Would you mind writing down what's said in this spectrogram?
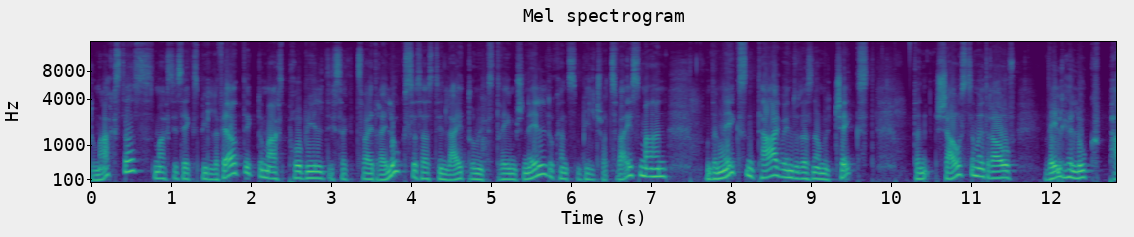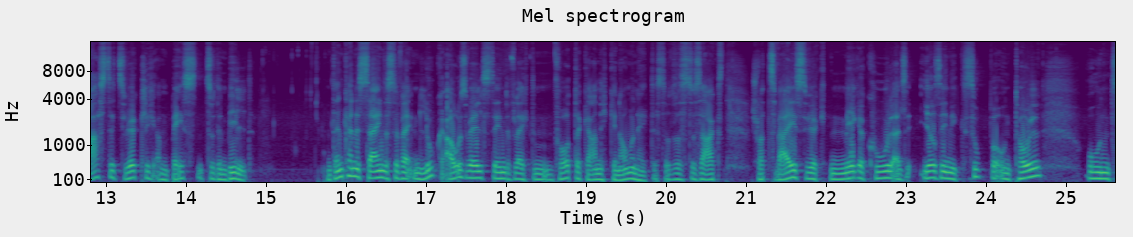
Du machst das, machst die sechs Bilder fertig, du machst pro Bild, ich sage zwei, drei Looks, das heißt in Lightroom extrem schnell, du kannst ein Bild schwarz-weiß machen und am nächsten Tag, wenn du das nochmal checkst, dann schaust du mal drauf, welcher Look passt jetzt wirklich am besten zu dem Bild. Und dann kann es sein, dass du vielleicht einen Look auswählst, den du vielleicht im Vortag gar nicht genommen hättest. Oder dass du sagst, schwarz-weiß wirkt mega cool, also irrsinnig super und toll. Und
